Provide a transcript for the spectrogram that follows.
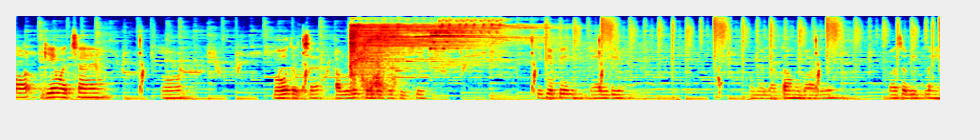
और गेम अच्छा है और बहुत अच्छा है। आप लोग खेल देखिए। ठीक है, फिर नया वीडियो मैं लाता हूँ बाद में। बस अभी इतना है।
